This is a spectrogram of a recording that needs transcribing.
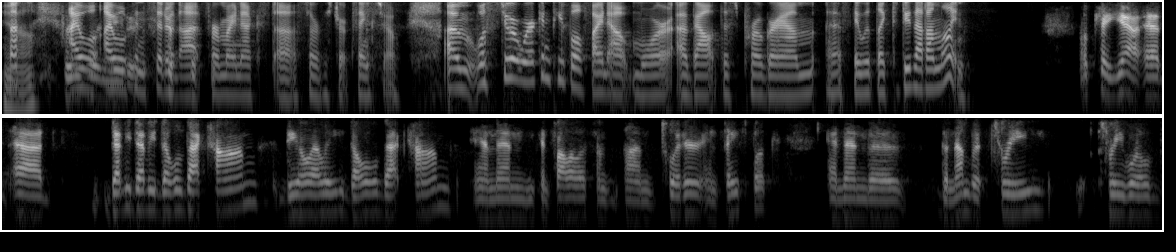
You know, I will. freezer I will consider that for my next uh, service trip. Thanks, Joe. Um, well, Stuart, where can people find out more about this program uh, if they would like to do that online? Okay, yeah, at uh, www.dole.com, D-O-L-E, dole.com, and then you can follow us on, on Twitter and Facebook, and then the the number three, three worlds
